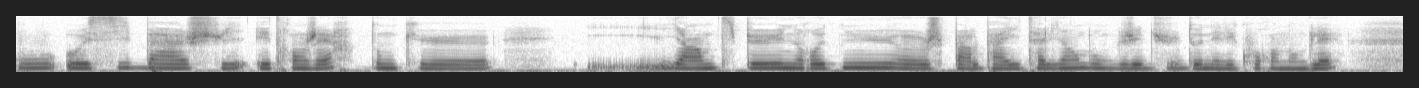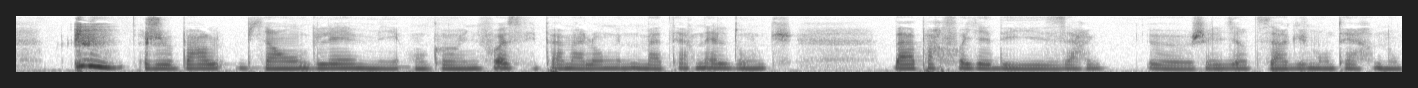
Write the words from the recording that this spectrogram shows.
où aussi, bah, je suis étrangère, donc euh, il y a un petit peu une retenue. Euh, je parle pas italien, donc j'ai dû donner les cours en anglais. je parle bien anglais, mais encore une fois, c'est pas ma langue maternelle, donc bah parfois il y a des, j'allais dire des argumentaires, non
